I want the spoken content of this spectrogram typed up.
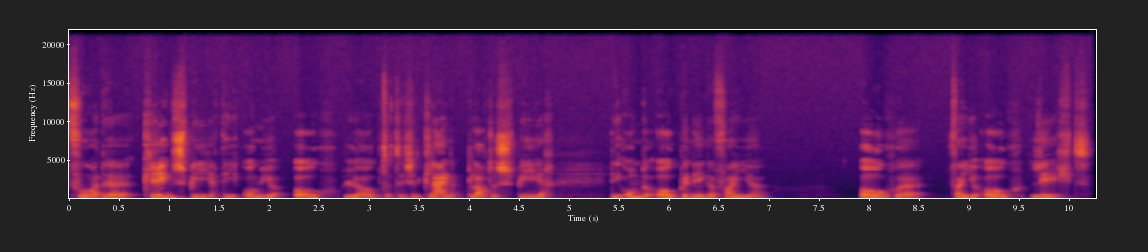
voor de kringspier die om je oog loopt. Dat is een kleine platte spier die om de openingen van je ogen, van je oog ligt.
